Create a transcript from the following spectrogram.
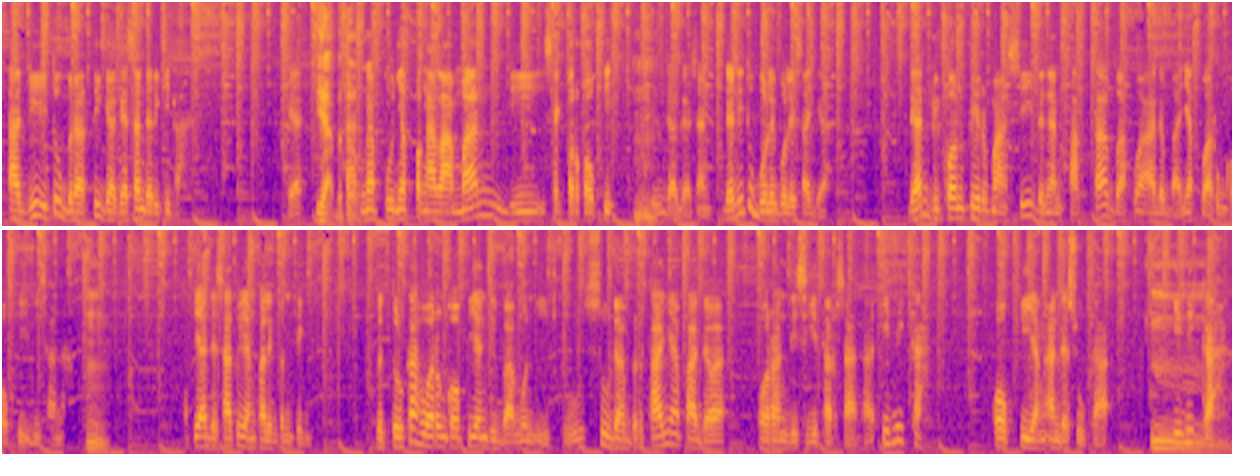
Tadi itu berarti gagasan dari kita. Ya, ya betul. Karena punya pengalaman di sektor kopi hmm. itu gagasan. Dan itu boleh-boleh saja. Dan dikonfirmasi dengan fakta bahwa ada banyak warung kopi di sana. Hmm. Tapi ada satu yang paling penting. Betulkah warung kopi yang dibangun itu sudah bertanya pada orang di sekitar sana, inikah kopi yang Anda suka? Hmm. Inikah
